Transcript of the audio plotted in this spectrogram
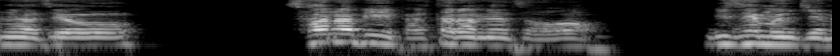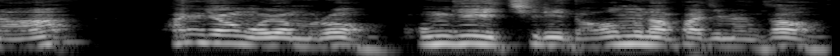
안녕하세요. 산업이 발달하면서 미세먼지나 환경오염으로 공기의 질이 너무 나빠지면서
